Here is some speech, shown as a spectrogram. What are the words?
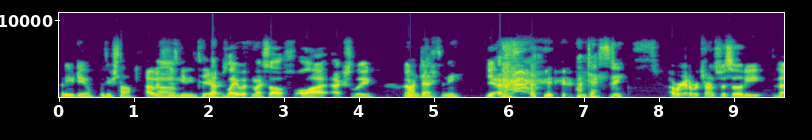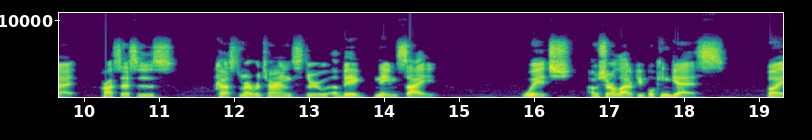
What do you do with yourself I was Um, just getting to I play with myself a lot, actually. No, on kidding. Destiny? Yeah. On Destiny. I work at a returns facility that processes customer returns through a big name site, which I'm sure a lot of people can guess, but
